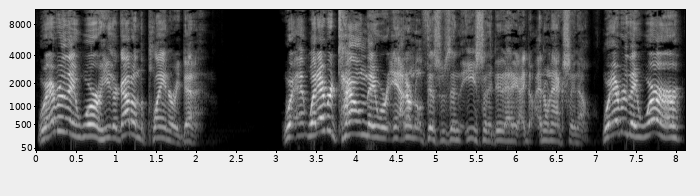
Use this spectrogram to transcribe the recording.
wherever they were, he either got on the plane or he didn't. Whatever town they were in, I don't know if this was in the east or they did, I don't, I don't actually know. Wherever they were,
